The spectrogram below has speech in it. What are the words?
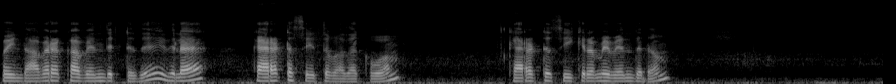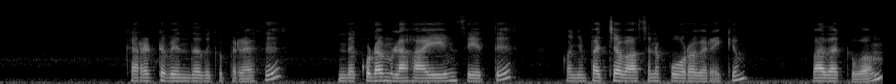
இப்போ இந்த அவரைக்காய் வெந்துட்டது. இதில் கேரட்டை சேர்த்து வதக்குவோம். கேரட்டு சீக்கிரமே வெந்துடும். கேரட்டு வெந்ததுக்கு பிறகு இந்த குடமிளகாயையும் சேர்த்து கொஞ்சம் பச்சை வாசனை போகிற வரைக்கும் வதக்குவோம்.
